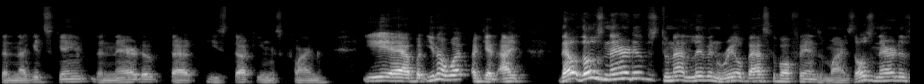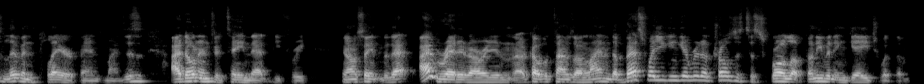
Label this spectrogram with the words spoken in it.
the Nuggets game. The narrative that he's ducking is climbing. Yeah, but you know what? Again, I th- those narratives do not live in real basketball fans' minds. Those narratives live in player fans' minds. This is I don't entertain that, D free. You know what I'm saying? That I've read it already a couple times online. And the best way you can get rid of trolls is to scroll up. Don't even engage with them.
